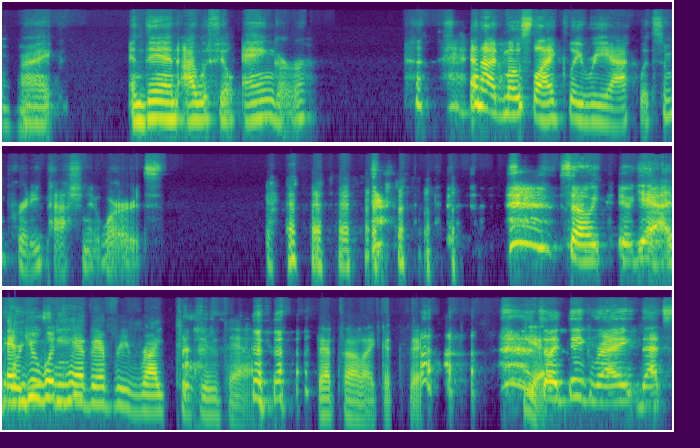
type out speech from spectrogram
Mhm. right? And then I would feel anger. and I'd most likely react with some pretty passionate words. so, y- yeah. if we're and you would using- have every right to do that. That's all I could say. Yeah. So I think right that's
